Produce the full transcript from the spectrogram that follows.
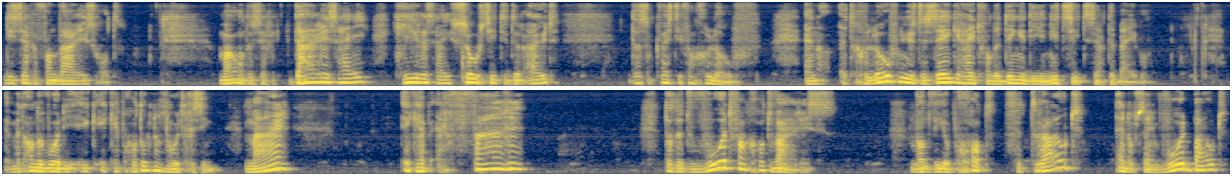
die zeggen van daar is God. Maar om te zeggen, daar is hij, hier is hij, zo ziet hij eruit. Dat is een kwestie van geloof. En het geloof nu is de zekerheid van de dingen die je niet ziet, zegt de Bijbel. Met andere woorden, ik, ik heb God ook nog nooit gezien. Maar ik heb ervaren dat het woord van God waar is. Want wie op God vertrouwt en op zijn woord bouwt,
